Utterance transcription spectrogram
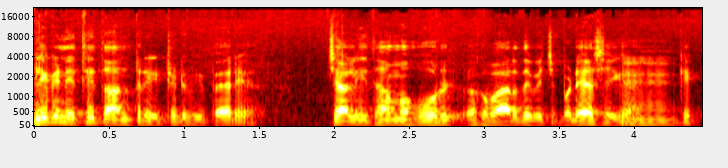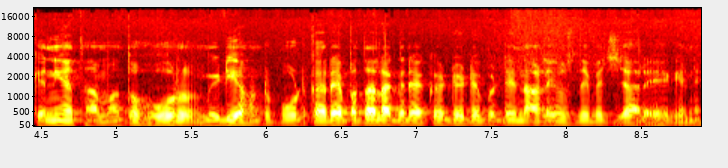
ਲੇਕਿਨ ਇੱਥੇ ਤਾਂ ਅਨਟ੍ਰੀਟਡ ਵੀ ਪੈ ਰਿਹਾ। 40 ਥਾਵਾਂ ਹੋਰ ਅਖਬਾਰ ਦੇ ਵਿੱਚ ਪੜਿਆ ਸੀਗਾ ਕਿ ਕਿੰਨੀਆਂ ਥਾਵਾਂ ਤੋਂ ਹੋਰ ਮੀਡੀਆ ਹੁਣ ਰਿਪੋਰਟ ਕਰ ਰਿਹਾ ਪਤਾ ਲੱਗ ਰਿਹਾ ਕਿ ਏਡੇ ਏਡੇ ਵੱਡੇ ਨਾਲੇ ਉਸ ਦੇ ਵਿੱਚ ਜਾ ਰਹੇ ਹੈਗੇ ਨੇ।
